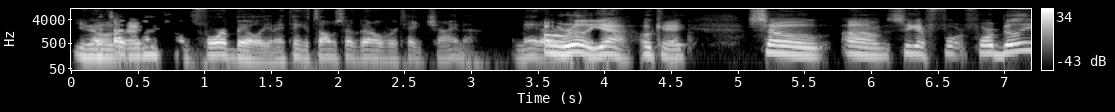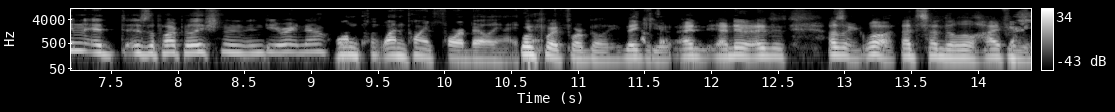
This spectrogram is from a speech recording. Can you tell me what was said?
You know, it's like one point four billion. I think it's almost going to overtake China. oh, really? Yeah. Okay. So, um, so you got four four billion is the population in India right now. One one point four billion. One point four billion. Thank you. I, I knew. I, just, I was like, well, that sounded a little high for me.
